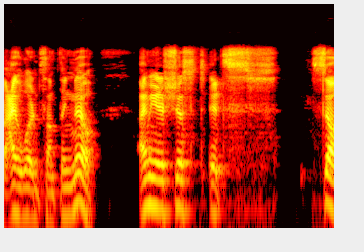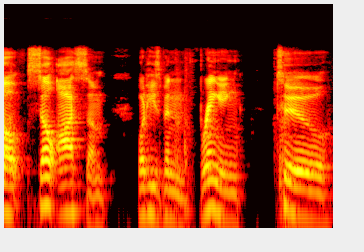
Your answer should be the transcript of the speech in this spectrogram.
I learned something new. I mean, it's just, it's so, so awesome what he's been bringing to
